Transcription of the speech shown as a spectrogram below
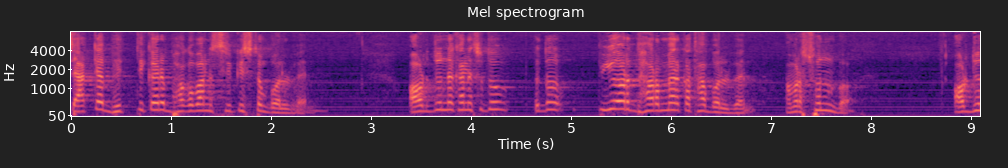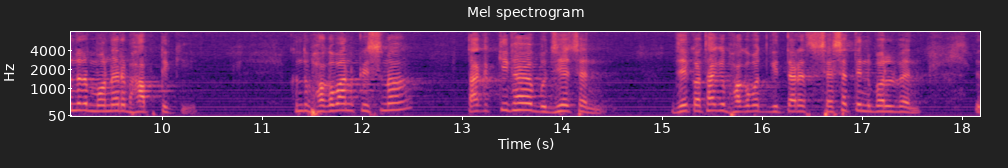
যাকে ভিত্তি করে ভগবান শ্রীকৃষ্ণ বলবেন, অর্জুন এখানে শুধু একদম পিওর ধর্মের কথা বলবেন, আমরা শুনব। অর্জুনের মনের ভাবটি কি? কিন্তু ভগবান কৃষ্ণ তাকে কীভাবে বুঝিয়েছেন? যে কথা কি ভগবত গীতার শেষে তিনি বলবেন, যে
